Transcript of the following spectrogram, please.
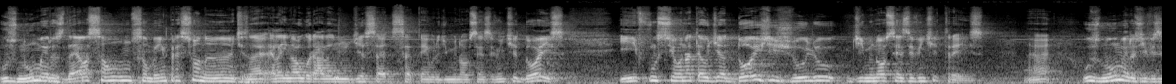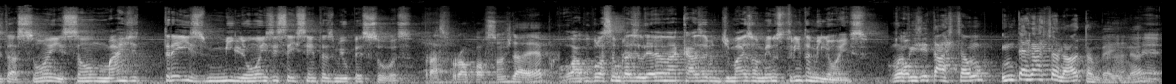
Os números dela são, são bem impressionantes. Né? Ela é inaugurada no dia 7 de setembro de 1922 e funciona até o dia 2 de julho de 1923. Né? Os números de visitações são mais de 3 milhões e 600 mil pessoas. Para as proporções da época? A população brasileira é na casa de mais ou menos 30 milhões. Uma visitação internacional também, né? É,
